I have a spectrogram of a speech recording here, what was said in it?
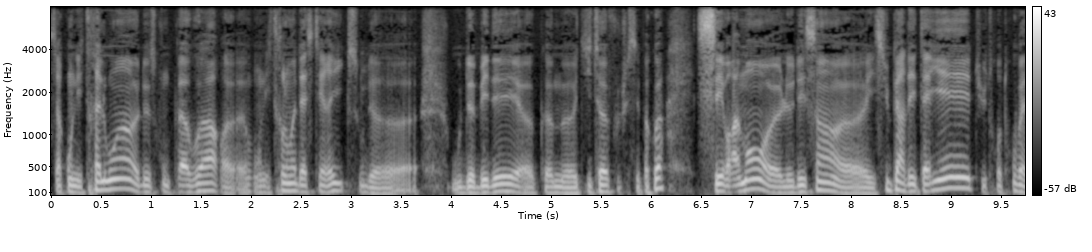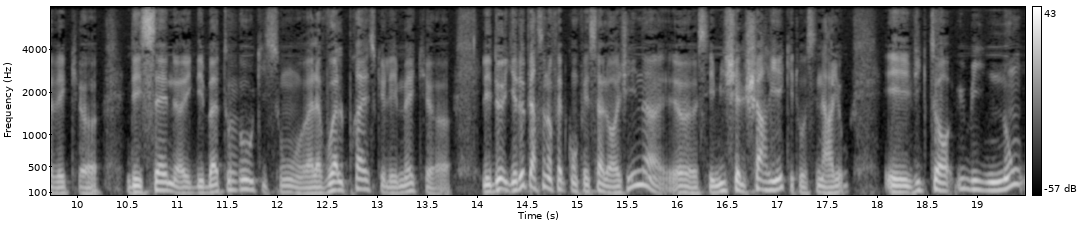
C'est-à-dire qu'on est très loin de ce qu'on peut avoir, euh, on est très loin d'Astérix ou de ou de BD euh, comme euh, Titeuf ou je sais pas quoi. C'est vraiment euh, le dessin euh, est super détaillé. Tu te retrouves avec euh, des scènes avec des bateaux qui sont à la voile presque. Les mecs, euh, les deux, il y a deux personnes en fait qui ont fait ça à l'origine. Euh, c'est Michel Charlier qui était au scénario et Victor Hubinon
